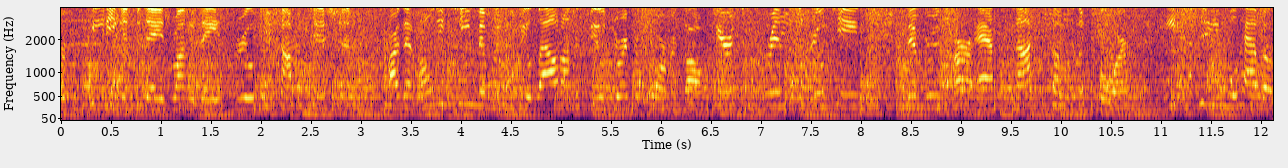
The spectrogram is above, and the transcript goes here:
For competing in today's Rondo Days drill team competition are that only team members will be allowed on the field during performance. All parents and friends of the drill team members are asked not to come to the floor. Each team will have a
